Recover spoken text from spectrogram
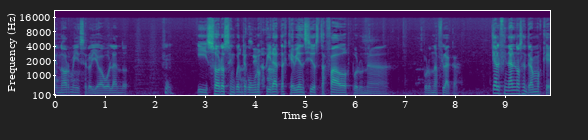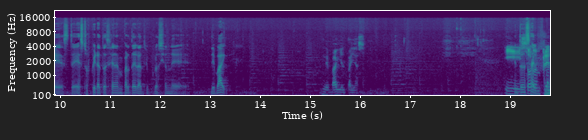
enorme y se lo lleva volando. Y Zoro se encuentra con unos piratas que habían sido estafados por una por una flaca. Que al final nos enteramos que este, estos piratas eran parte de la tripulación de, de Buggy. de Buggy el payaso. Y Entonces, al- Luffy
